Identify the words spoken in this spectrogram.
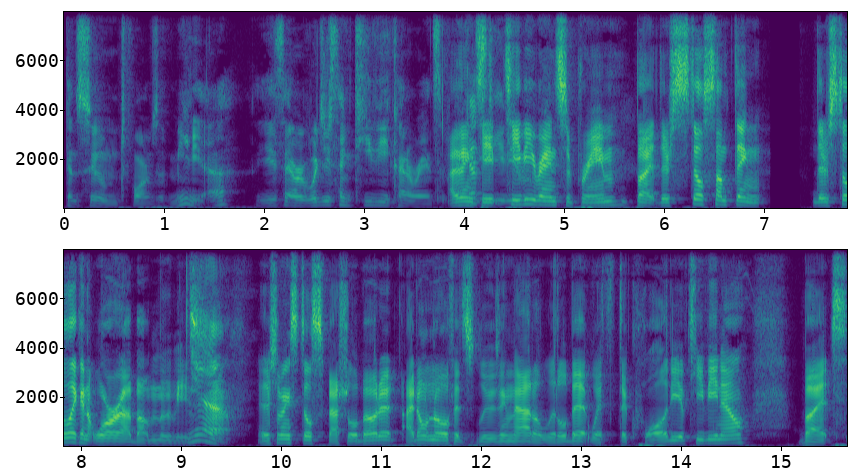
consumed forms of media. You think, or would you think TV kind of reigns? Supreme? I think guess t- TV reigns supreme, but there's still something. There's still like an aura about movies. Yeah, There's something still special about it. I don't know if it's losing that a little bit with the quality of TV now, but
